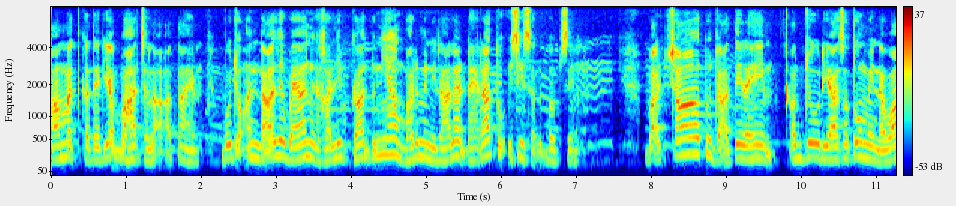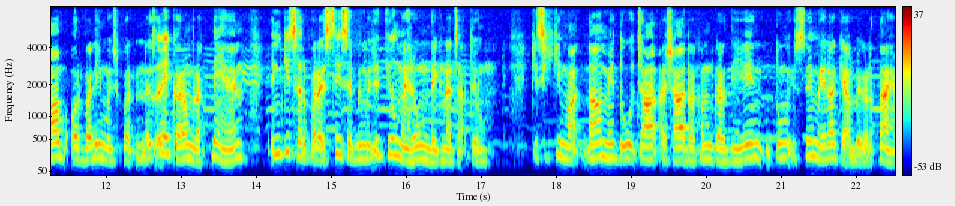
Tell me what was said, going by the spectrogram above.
आमद का दरिया चला आता है। वो जो अंदाज़ बयान गालिब का दुनिया भर में निराला ठहरा तो इसी सबब से। बादशाह तो जाते रहे, अब जो रियासतों में नवाब और वली मुझ पर नज़र करम रखते हैं, इनकी सरपरस्ती से भी मुझे क्यों महरूम देखना चाहते हो? किसी की माता में दो चार अशार रकम कर दिए तो इससे मेरा क्या बिगड़ता है?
